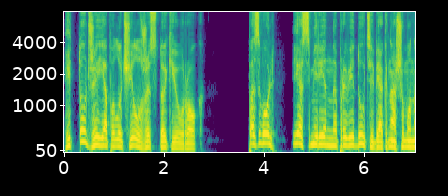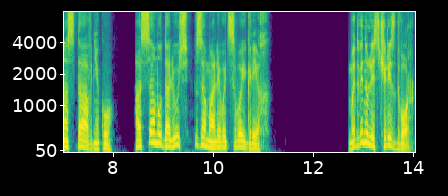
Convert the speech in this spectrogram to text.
И тут же я получил жестокий урок. Позволь, я смиренно проведу тебя к нашему наставнику, а сам удалюсь замаливать свой грех». Мы двинулись через двор.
